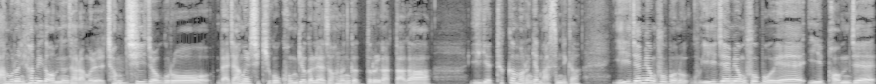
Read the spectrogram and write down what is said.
아무런 혐의가 없는 사람을 정치적으로 매장을 시키고 공격을 해서 하는 것들을 갖다가 이게 특검하는 게 맞습니까? 이재명 후보는 이재명 후보의 이 범죄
